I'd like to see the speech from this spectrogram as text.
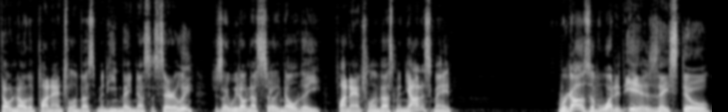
Don't know the financial investment he made necessarily, just like we don't necessarily know the financial investment Giannis made. Regardless of what it is, they still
